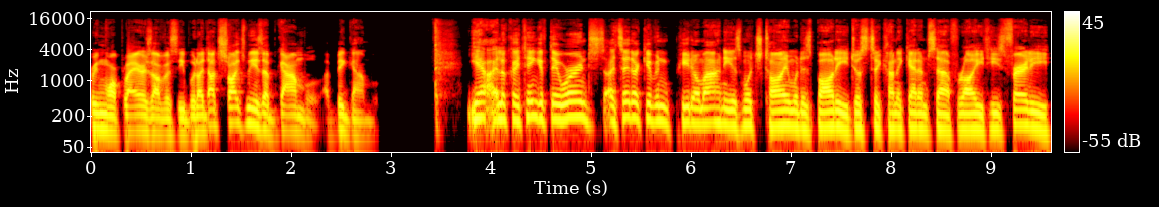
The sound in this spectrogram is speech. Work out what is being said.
bring more players obviously, but that strikes me as a gamble, a big gamble. Yeah, I look. I think if they weren't, I'd say they're giving Pete O'Mahony as much time with his body just to kind of get himself right. He's fairly,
